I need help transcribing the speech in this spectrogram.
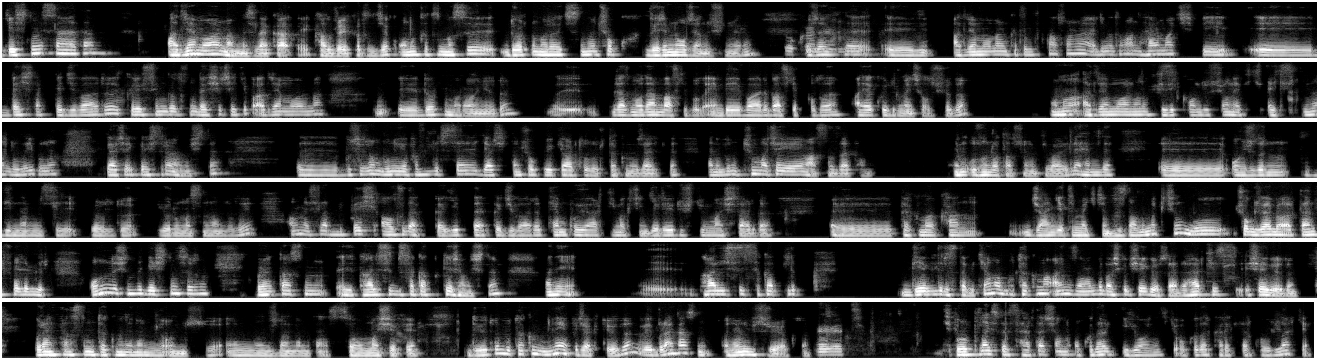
geçtiğimiz seneden Adrian Muharman mesela kadroya katılacak. Onun katılması 4 numara açısından çok verimli olacağını düşünüyorum. Çok Özellikle e, Adrian Muharman katıldıktan sonra Ergin Ataman her maç bir 5 e, dakika civarı Chris Singleton'u 5'e çekip Adrian Muharman e, 4 numara oynuyordu. E, biraz modern basketbolu, NBA vari basketbola ayak uydurmaya çalışıyordu. Ama Adrian Muarman'ın fizik kondisyon eksikliğinden dolayı bunu gerçekleştirememişti. Ee, bu sezon bunu yapabilirse gerçekten çok büyük artı olur takım özellikle. Hani bunu tüm maça yayamazsın zaten. Hem uzun rotasyon itibariyle hem de e, oyuncuların dinlenmesi, yoruldu, yorulmasından dolayı. Ama mesela 5-6 dakika, 7 dakika civarı tempoyu arttırmak için geriye düştüğü maçlarda e, takıma kan can getirmek için, hızlandırmak için bu çok güzel bir alternatif olabilir. Onun dışında geçtiğimiz sezon Brent Dawson e, talihsiz bir sakatlık yaşamıştı. Hani e, talihsiz sakatlık diyebiliriz tabii ki ama bu takıma aynı zamanda başka bir şey gösterdi. Herkes şey diyordu. Brent Dawson bu takımın en önemli oyuncusu, en önemli oyuncularından bir tanesi, savunma şefi diyordu. Bu takım ne yapacak diyordu ve Brent Dawson önemli bir süre yoktu. Evet. Tibor Plyce ve Sertaç Şan o kadar iyi oynadı ki, o kadar karakter koydular ki.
